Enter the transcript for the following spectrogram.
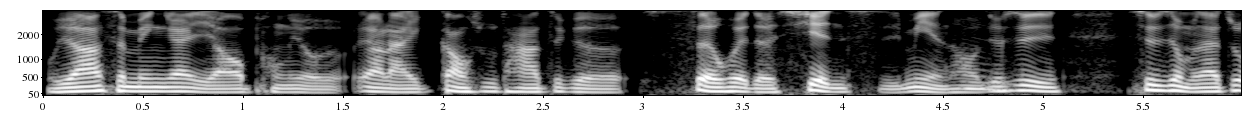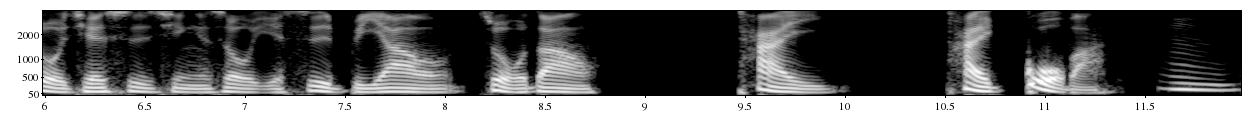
我觉得他身边应该也要朋友要来告诉他这个社会的现实面哦，就是是不是我们在做一些事情的时候，也是不要做到太太过吧？嗯。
